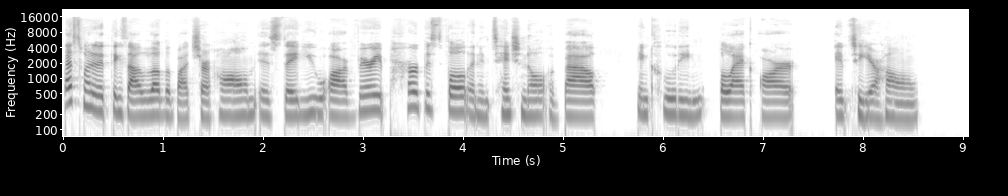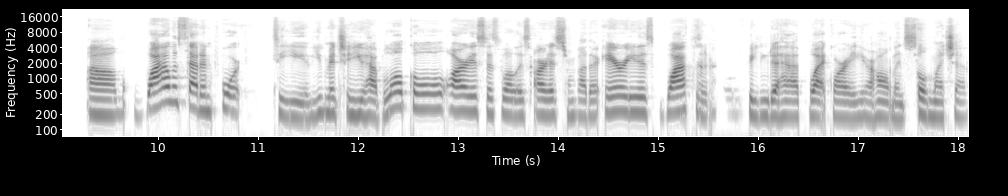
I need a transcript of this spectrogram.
that's one of the things I love about your home is that you are very purposeful and intentional about including Black art into your home. Um, why was that important to you? You mentioned you have local artists as well as artists from other areas. Why was it important for you to have Black art in your home and so much of it?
